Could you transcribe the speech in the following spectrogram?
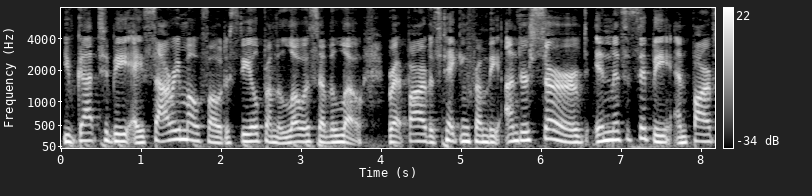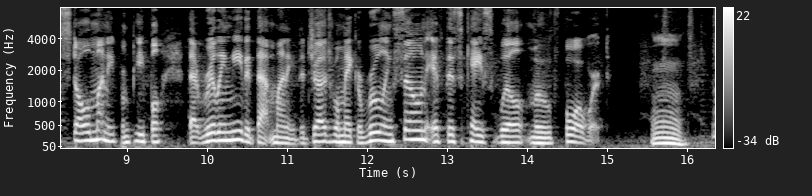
you've got to be a sorry mofo to steal from the lowest of the low. Brett Favre is taking from the underserved in Mississippi and Favre stole money from people that really needed that money. The judge will make a ruling soon if this case will move forward. Mm. Hmm.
